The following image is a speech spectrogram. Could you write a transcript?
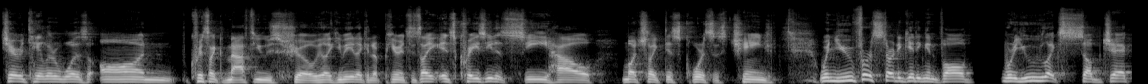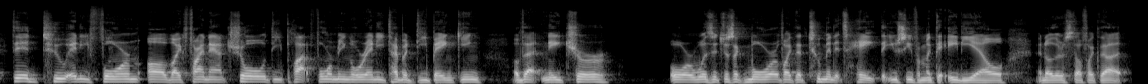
Jared Taylor was on Chris like Matthews' show. Like he made like an appearance. It's like it's crazy to see how much like discourse has changed. When you first started getting involved, were you like subjected to any form of like financial deplatforming or any type of debanking of that nature? Or was it just like more of like the two minutes hate that you see from like the ADL and other stuff like that?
